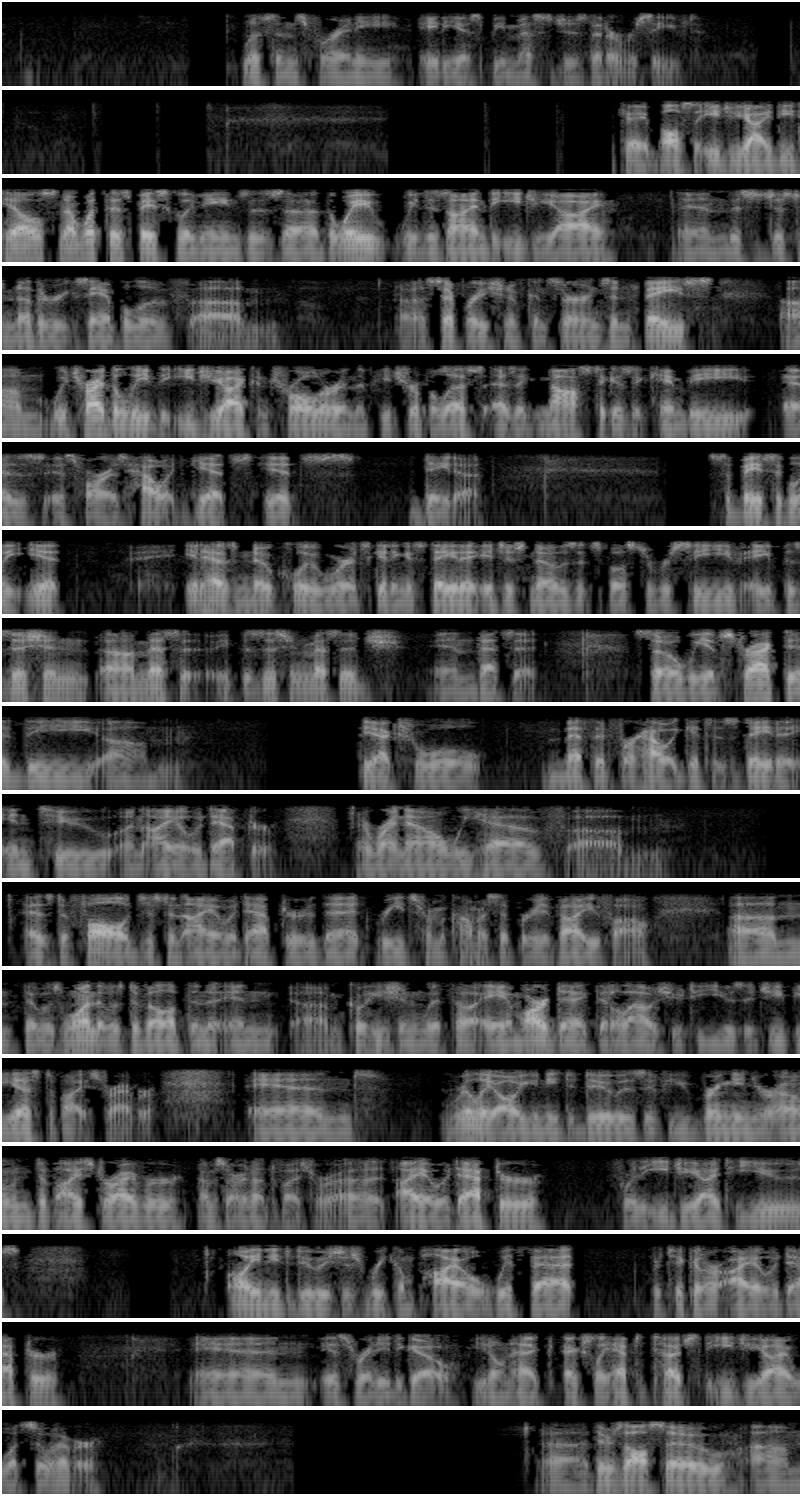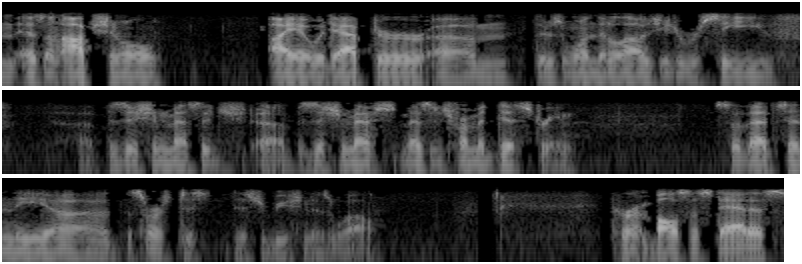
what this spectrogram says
listens for any ADSB messages that are received. Okay, Balsa EGI details. Now what this basically means is uh, the way we designed the EGI, and this is just another example of um, uh, separation of concerns in FACE. Um, we tried to leave the EGI controller and the PSSS as agnostic as it can be as, as far as how it gets its data. So basically it it has no clue where it's getting its data. It just knows it's supposed to receive a position uh, message, a position message, and that's it. So we abstracted the um, the actual method for how it gets its data into an I.O. adapter. And right now we have, um, as default, just an I.O. adapter that reads from a comma separated value file. Um, there was one that was developed in, in um, cohesion with uh, AMRDEC that allows you to use a GPS device driver. And really all you need to do is if you bring in your own device driver, I'm sorry, not device driver, uh, I.O. adapter for the EGI to use. All you need to do is just recompile with that particular I.O. adapter and it's ready to go. You don't ha actually have to touch the EGI whatsoever. Uh, there's also, um, as an optional I.O. adapter, um, there's one that allows you to receive position message uh, position mes message from a disk stream. So that's in the, uh, the source dis distribution as well current BALSA status.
